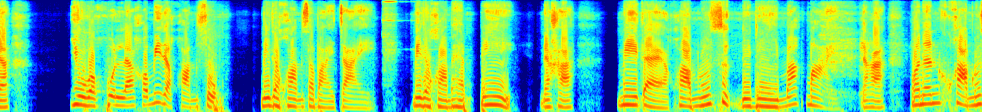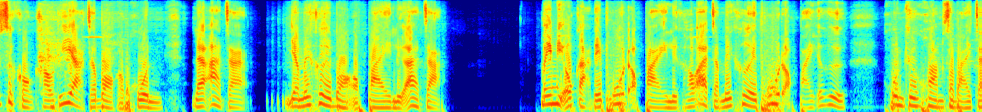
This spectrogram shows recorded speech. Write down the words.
นะอยู่กับคุณแล้วเขามีแต่ความสุข มีแต่ความสบายใจ มีแต่ความแฮปปี้นะคะ มีแต่ความรู้สึกดีๆ มากมายนะคะ เพราะนั้นความรู้สึกของเขาที่อยากจะบอกกับคุณ และอาจจะยังไม่เคยบอกออกไป หรืออาจจะไม่มีโอกาสได้พูดออกไป หรือเขาอาจจะไม่เคยพูดออกไปก็คือ คุณคือความสบายใจ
